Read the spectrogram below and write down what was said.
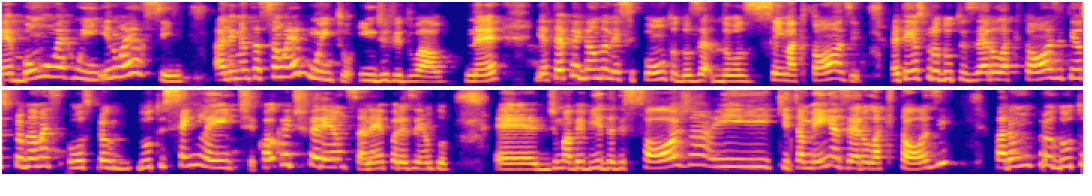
é bom ou é ruim. E não é assim. A alimentação é muito individual, né? E até pegando nesse ponto dos, dos sem lactose, aí tem os produtos zero lactose e tem os problemas, os produtos sem leite. Qual que é a diferença, né? Por exemplo, é, de uma bebida de soja e que também é zero lactose para um produto,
